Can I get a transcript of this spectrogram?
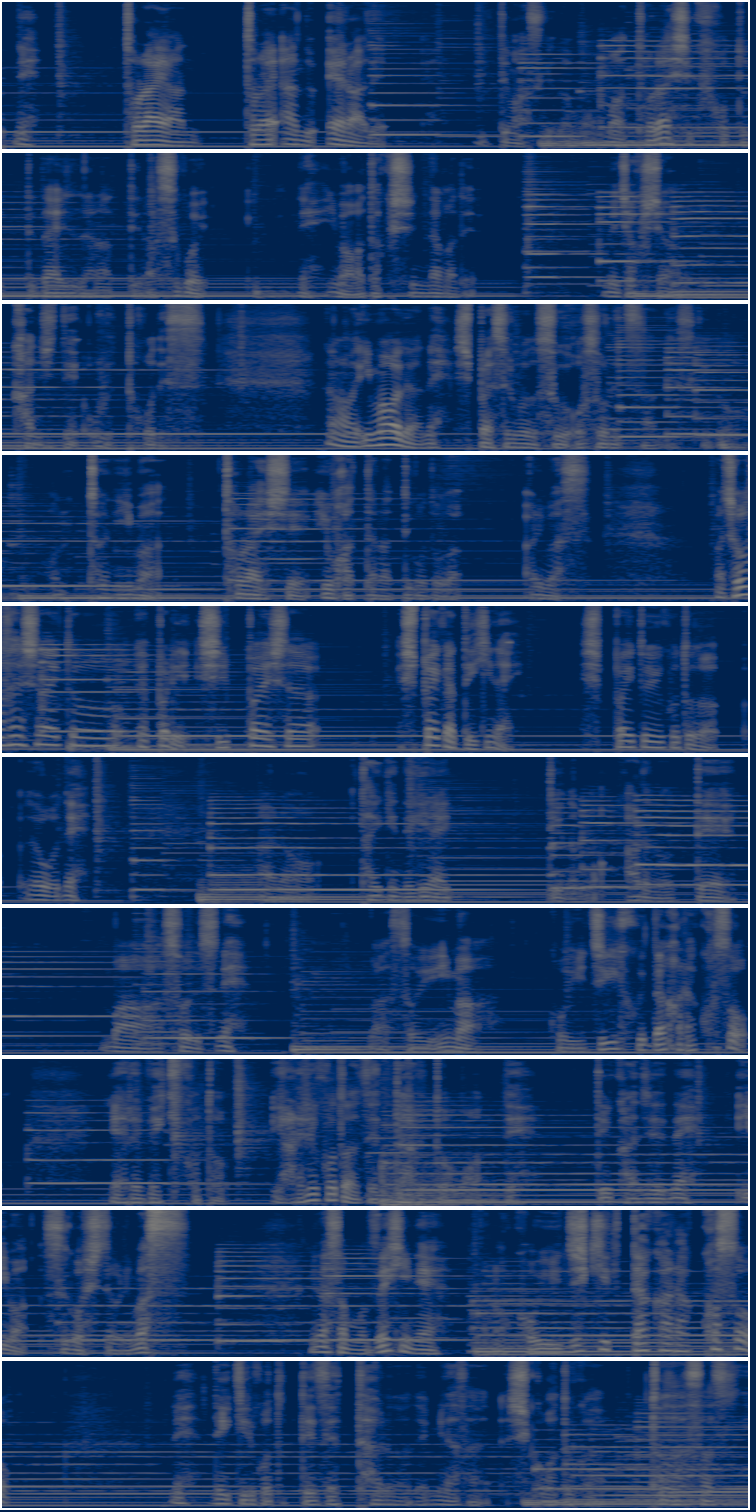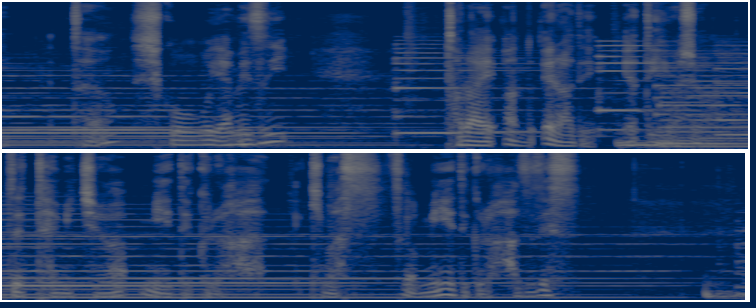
ねトライアントライアンドエラーで言ってますけども、まあ、トライしていくことって大事だなっていうのはすごいね今私の中でめちゃくちゃ感じておるとこです。だから今まではね失敗することすごい恐れてたんですけど本当に今トライしてよかったなってことがあります。まあ、挑戦しないとやっぱり失敗した失敗ができない。失敗ということをねあの体験できないっていうのもあるのでまあそうですね。まあそういう今こういう時期だからこそやるべきことやれることは絶対あると思うんでっていう感じでね今過ごしております。皆さんもぜひねこういう時期だからこそねできることって絶対あるので皆さん思考とか閉ざさずに思考をやめずにトライエラーでやっていきましょう。絶対道は見えてくるはきます。それ見えてくるはずです。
